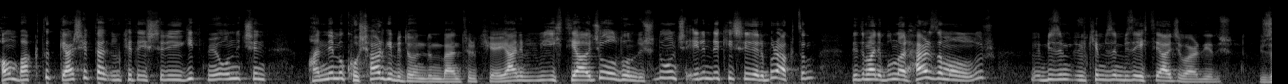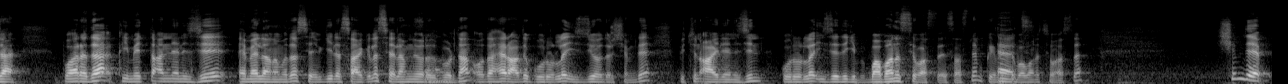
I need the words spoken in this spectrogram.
Ama baktık gerçekten ülkede işleri iyi gitmiyor. Onun için anneme koşar gibi döndüm ben Türkiye'ye. Yani bir ihtiyacı olduğunu düşündüm. Onun için elimdeki şeyleri bıraktım. Dedim hani bunlar her zaman olur. Bizim ülkemizin bize ihtiyacı var diye düşündüm. Güzel. Bu arada kıymetli annenizi Emel Hanım'ı da sevgiyle saygıyla selamlıyoruz buradan. O da herhalde gururla izliyordur şimdi. Bütün ailenizin gururla izlediği gibi. Babanız Sivas'ta esas değil mi? Kıymetli Evet. babanız Sivas'ta. Şimdi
